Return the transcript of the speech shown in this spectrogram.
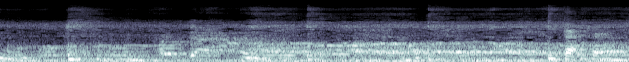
we go. better.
